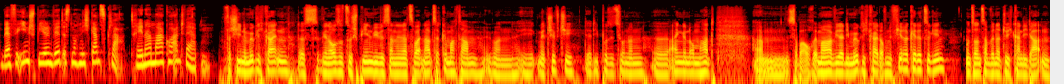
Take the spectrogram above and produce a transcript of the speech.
Wer für ihn spielen wird, ist noch nicht ganz klar. Trainer Marco Antwerpen. Verschiedene Möglichkeiten, das genauso zu spielen, wie wir es dann in der zweiten Halbzeit gemacht haben, über einen Hikmet Chifchi, der die Position dann äh, eingenommen hat. Ähm, ist aber auch immer wieder die Möglichkeit, auf eine Viererkette zu gehen. Und sonst haben wir natürlich Kandidaten.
